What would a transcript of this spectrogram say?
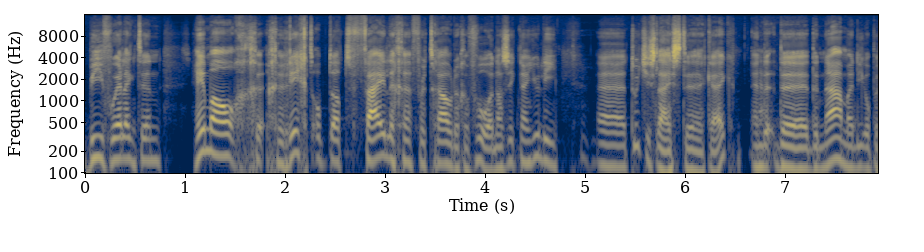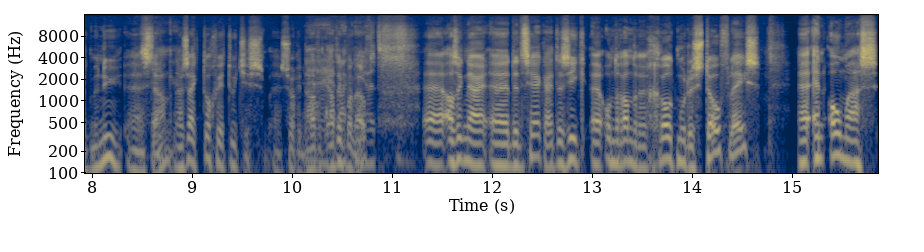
beef wellington. Helemaal ge gericht op dat veilige, vertrouwde gevoel. En als ik naar jullie uh, toetjeslijst uh, kijk en ja. de, de, de, namen die op het menu uh, staan, dan zei ik toch weer toetjes. Sorry, dat ja, had, ik, had ik beloofd. Als ik naar de dessert kijk, dan zie ik onder andere grootmoeder stoofvlees en oma's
